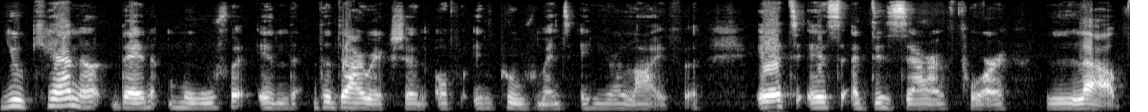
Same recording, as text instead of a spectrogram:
you cannot then move in the direction of improvement in your life. It is a desire for love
